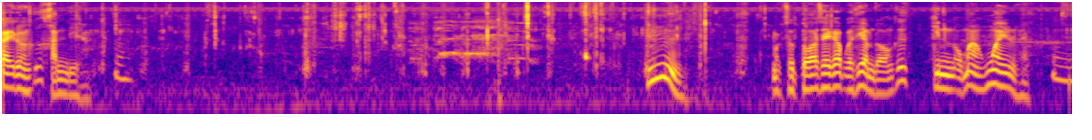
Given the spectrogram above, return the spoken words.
ไก่โดนคือขันดีครับอืมหมักสตอใส่กับกระเทียมดองคือกินออกมาห้วยเลยครับอืม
